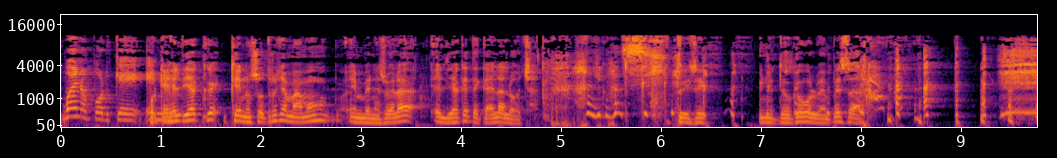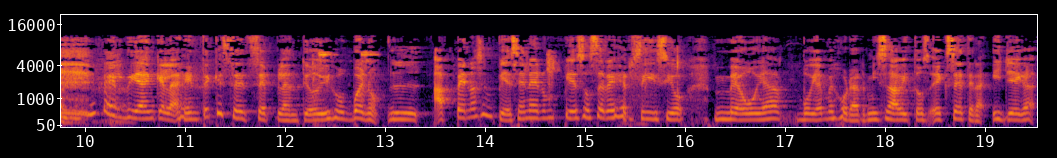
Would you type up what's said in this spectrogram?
Bueno, porque... Porque es el día que, nosotros llamamos en Venezuela el día que te cae la locha. Algo así. Tú dices, yo tengo que volver a empezar. día en que la gente que se, se planteó dijo, bueno, apenas empiece enero, empiezo a hacer ejercicio, me voy a, voy a mejorar mis hábitos, etcétera. Y llega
